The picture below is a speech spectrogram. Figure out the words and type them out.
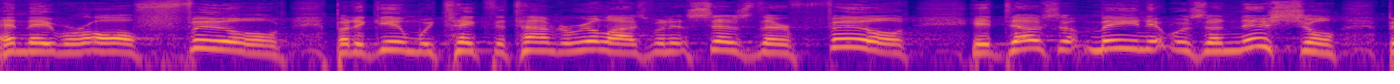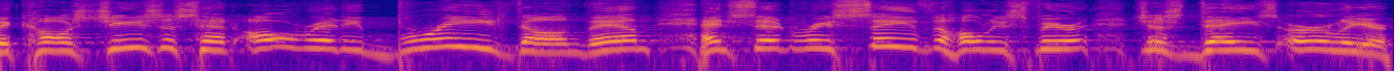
And they were all filled. But again, we take the time to realize when it says they're filled, it doesn't mean it was initial because Jesus had already breathed on them and said, Receive the Holy Spirit just days earlier.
